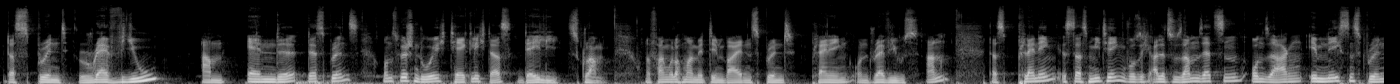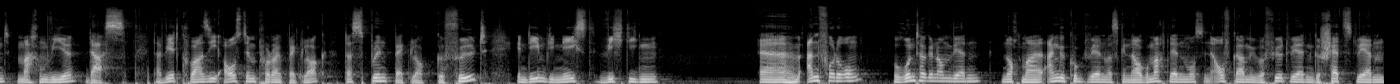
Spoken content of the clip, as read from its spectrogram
und das Sprint Review, am Ende des Sprints und zwischendurch täglich das Daily Scrum. Und dann fangen wir doch mal mit den beiden Sprint Planning und Reviews an. Das Planning ist das Meeting, wo sich alle zusammensetzen und sagen, im nächsten Sprint machen wir das. Da wird quasi aus dem Product Backlog das Sprint Backlog gefüllt, in dem die nächst wichtigen äh, Anforderungen runtergenommen werden, nochmal angeguckt werden, was genau gemacht werden muss, in Aufgaben überführt werden, geschätzt werden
